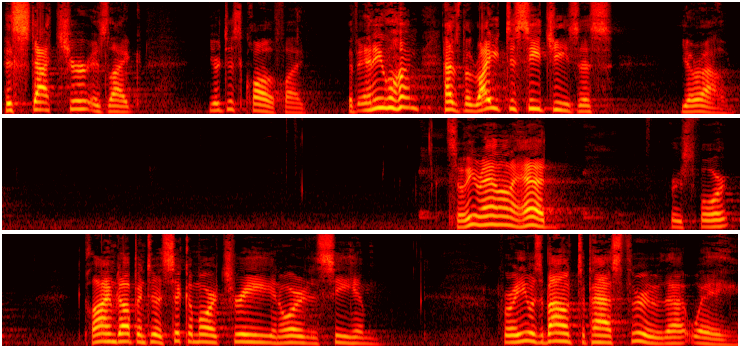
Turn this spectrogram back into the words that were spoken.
His stature is like, you're disqualified. If anyone has the right to see Jesus, you're out. So he ran on ahead Verse 4 climbed up into a sycamore tree in order to see him, for he was about to pass through that way.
